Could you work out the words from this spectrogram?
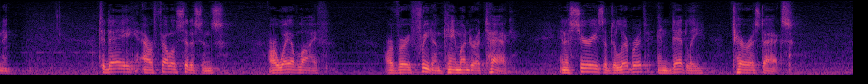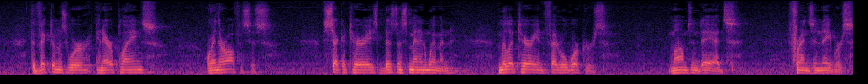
evening. Today, our fellow citizens, our way of life, our very freedom came under attack in a series of deliberate and deadly terrorist acts. The victims were in airplanes or in their offices, secretaries, businessmen and women, military and federal workers, moms and dads, friends and neighbors.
